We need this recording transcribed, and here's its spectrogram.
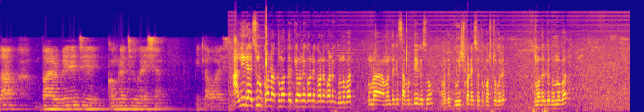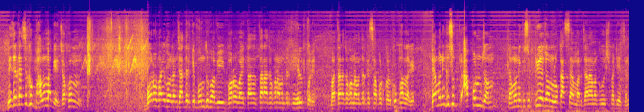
ইনশাআল্লাহ বাড়বে যে কংগ্রাচুলেশন আলী রাইসুল কনা, তোমাদেরকে অনেক অনেক অনেক অনেক ধন্যবাদ। তোমরা আমাদেরকে সাপোর্ট দিয়ে গেছো, আমাদেরকে উইশ পাঠাইছো এত কষ্ট করে। তোমাদেরকে ধন্যবাদ। নিজের কাছে খুব ভালো লাগে যখন বড় ভাই বলেন, যাদেরকে বন্ধু ভাবি, বড় ভাই, তারা তারা যখন আমাদেরকে হেল্প করে বা তারা যখন আমাদেরকে সাপোর্ট করে, খুব ভালো লাগে। তেমনই কিছু আপনজন, তেমনই কিছু প্রিয়জন লোক আছে আমার যারা আমাকে উইশ পাঠিয়েছেন।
